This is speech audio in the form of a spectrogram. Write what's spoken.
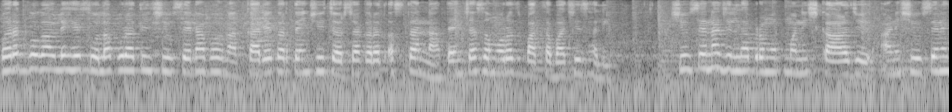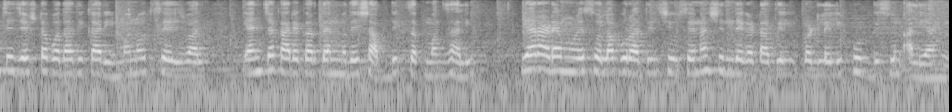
भरत गोगावले हे सोलापुरातील शिवसेना भवनात कार्यकर्त्यांशी चर्चा करत असताना त्यांच्यासमोरच बाचाबाची झाली. शिवसेना जिल्हाप्रमुख मनीष काळजे आणि शिवसेनेचे ज्येष्ठ पदाधिकारी मनोज सेजवाल यांच्या कार्यकर्त्यांमध्ये शाब्दिक चकमक झाली. या राड्यामुळे सोलापुरातील शिवसेना शिंदे गटातील पडलेली फूट दिसून आली आहे.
